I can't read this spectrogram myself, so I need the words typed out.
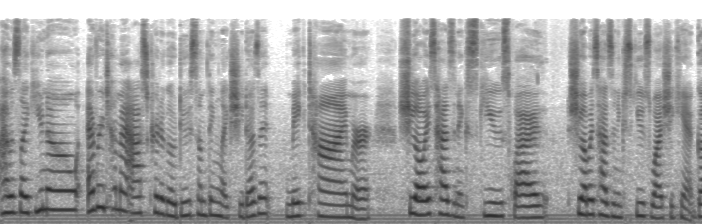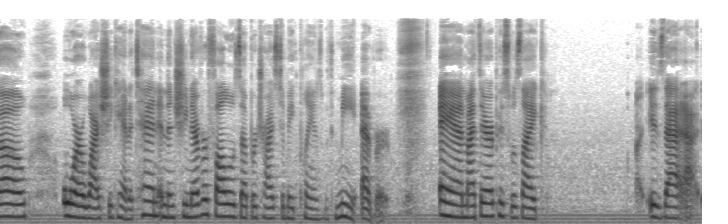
I was like, you know, every time I ask her to go do something, like she doesn't make time or she always has an excuse why she always has an excuse why she can't go or why she can't attend and then she never follows up or tries to make plans with me ever. And my therapist was like, is that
